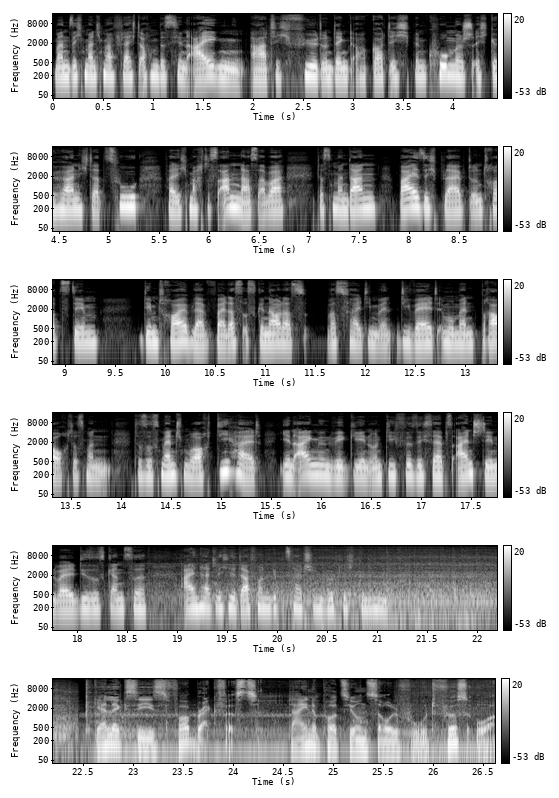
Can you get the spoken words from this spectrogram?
man sich manchmal vielleicht auch ein bisschen eigenartig fühlt und denkt, oh Gott, ich bin komisch, ich gehöre nicht dazu, weil ich mache das anders. Aber dass man dann bei sich bleibt und trotzdem dem treu bleibt, weil das ist genau das, was halt die, die Welt im Moment braucht, dass man, dass es Menschen braucht, die halt ihren eigenen Weg gehen und die für sich selbst einstehen, weil dieses ganze Einheitliche davon gibt's halt schon wirklich genug. Galaxies for Breakfast. Deine Portion Soul Food fürs Ohr.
